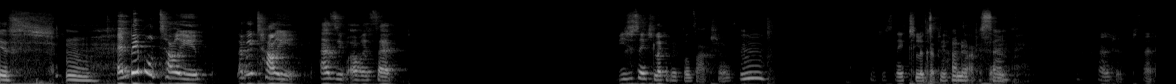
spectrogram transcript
If mm, and people tell you, let me tell you, as you've always said, you just need to look at people's actions. Mm. You just need to look at people's hundred actions. percent, Hundred percent.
